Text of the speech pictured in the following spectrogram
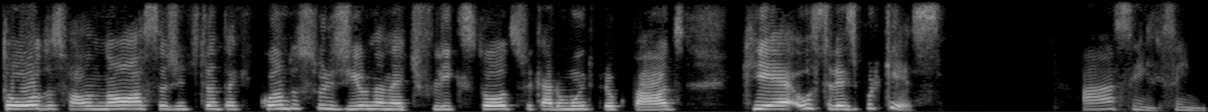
todos falam, nossa, gente, tanto é que quando surgiu na Netflix, todos ficaram muito preocupados, que é Os 13 Porquês. Ah, sim, sim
